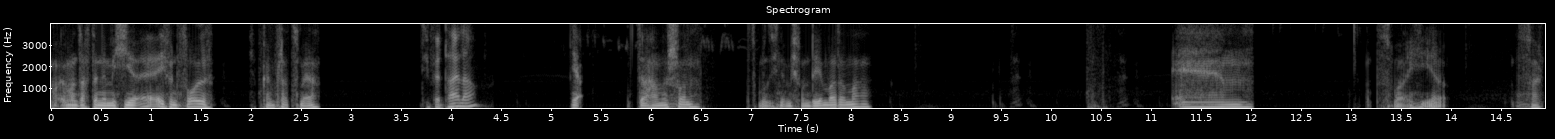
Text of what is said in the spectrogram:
Man sagt dann nämlich hier, ey, ich bin voll. Ich habe keinen Platz mehr. Die Verteiler? Da haben wir schon. Jetzt muss ich nämlich von dem weitermachen. Ähm. Zwei hier. Zack.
